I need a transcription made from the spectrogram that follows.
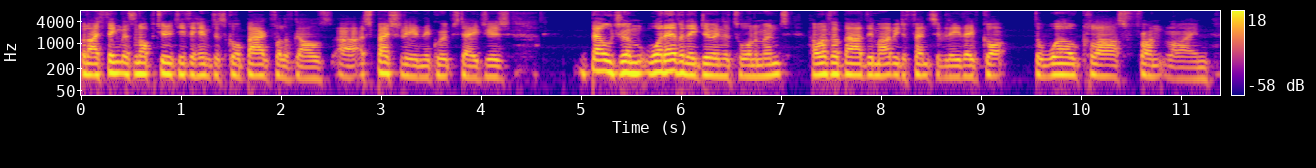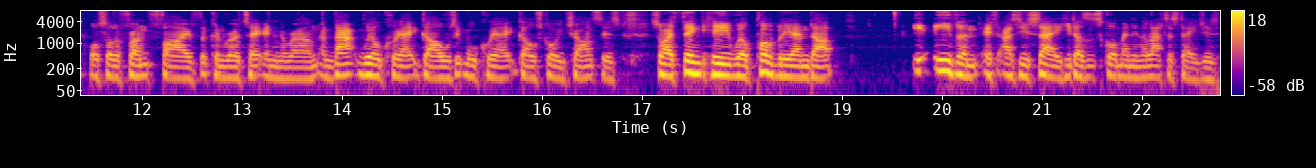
but I think there's an opportunity for him to score bag full of goals, uh, especially in the group stages. Belgium, whatever they do in the tournament, however bad they might be defensively, they've got the world class front line or sort of front five that can rotate in and around, and that will create goals. It will create goal scoring chances. So I think he will probably end up even if, as you say, he doesn't score many in the latter stages,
